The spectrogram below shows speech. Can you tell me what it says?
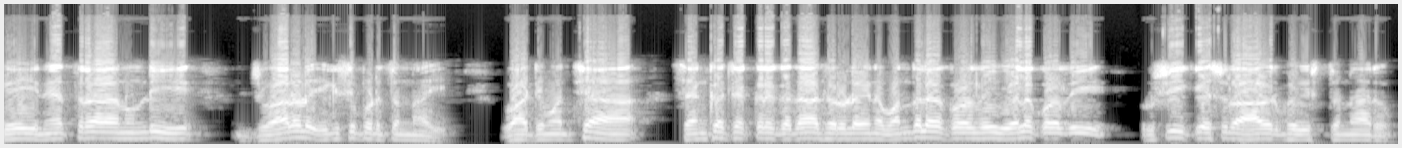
వేయి నేత్రాల నుండి జ్వాలలు ఎగిసిపడుతున్నాయి. వాటి మధ్య శంఖచక్ర గదాధరులైన వందల కొలది వేల కొలది ఋషికేశులు ఆవిర్భవిస్తున్నారు.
